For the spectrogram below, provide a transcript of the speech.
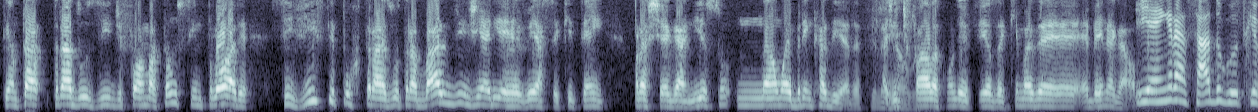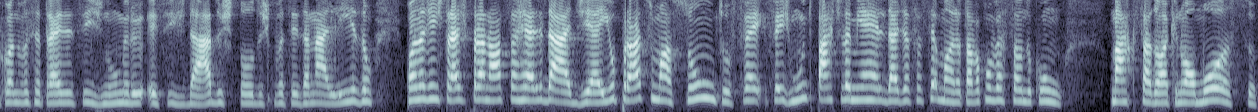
tentar traduzir de forma tão simplória, se visse por trás o trabalho de engenharia reversa que tem para chegar nisso não é brincadeira. Legal, a gente fala com leveza aqui, mas é, é, bem legal. E é engraçado, Guto, que quando você traz esses números, esses dados todos que vocês analisam, quando a gente traz para nossa realidade. E aí o próximo assunto fe fez muito parte da minha realidade essa semana. Eu estava conversando com Marcos Sadoc no almoço,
